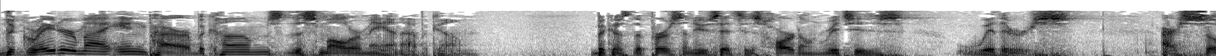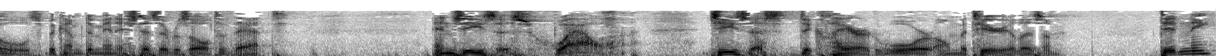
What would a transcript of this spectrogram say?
The greater my empire becomes, the smaller man I become. Because the person who sets his heart on riches withers. Our souls become diminished as a result of that. And Jesus, wow. Jesus declared war on materialism. Didn't he?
